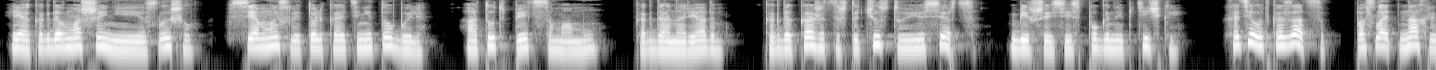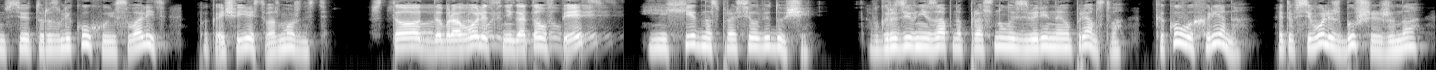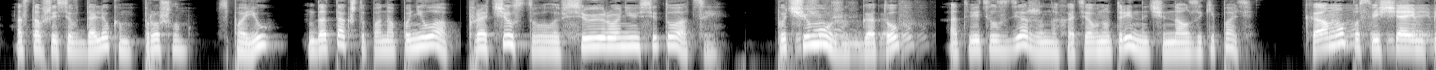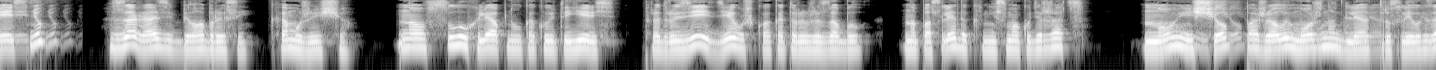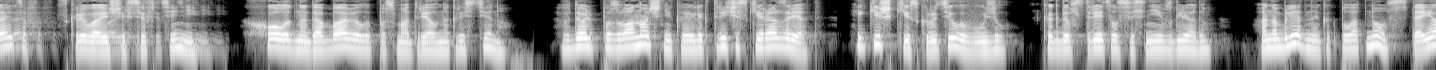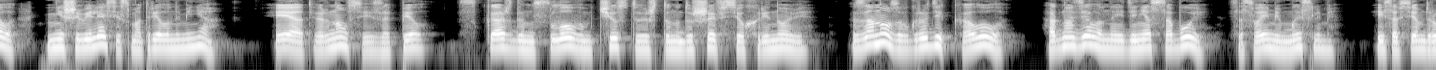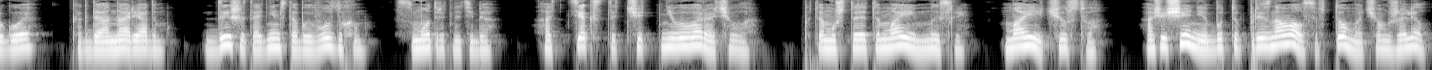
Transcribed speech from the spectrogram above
Я, когда в машине ее слышал, все мысли только о тенито были, а тут петь самому, когда она рядом, когда кажется, что чувствую ее сердце, бившееся испуганной птичкой. Хотел отказаться, послать нахрен всю эту развлекуху и свалить, пока еще есть возможность. «Что, доброволец не готов петь?» – ехидно спросил ведущий. В груди внезапно проснулось звериное упрямство. Какого хрена? Это всего лишь бывшая жена, оставшаяся в далеком прошлом. Спою? Да так, чтобы она поняла, прочувствовала всю иронию ситуации. «Почему, же готов?» – ответил сдержанно, хотя внутри начинал закипать. «Кому посвящаем песню?» «Заразе, белобрысый. Кому же еще?» Но вслух ляпнул какую-то ересь про друзей и девушку, о которой уже забыл. Напоследок не смог удержаться. Ну, еще, пожалуй, можно для трусливых зайцев, скрывающихся в тени. Холодно добавил и посмотрел на Кристину. Вдоль позвоночника электрический разряд и кишки скрутила в узел, когда встретился с ней взглядом. Она бледная, как полотно, стояла, не шевелясь и смотрела на меня. Я отвернулся и запел, с каждым словом чувствуя, что на душе все хреновее. Заноза в груди колола. Одно дело наедине с собой, со своими мыслями, и совсем другое, когда она рядом, дышит одним с тобой воздухом, смотрит на тебя. А текста чуть не выворачивала, потому что это мои мысли, Мои чувства. Ощущение, будто признавался в том, о чем жалел.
